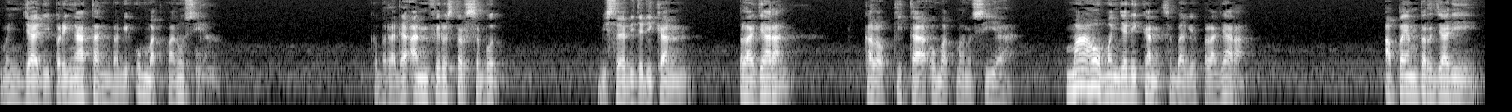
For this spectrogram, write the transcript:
menjadi peringatan bagi umat manusia keberadaan virus tersebut bisa dijadikan pelajaran kalau kita umat manusia mau menjadikan sebagai pelajaran apa yang terjadi.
